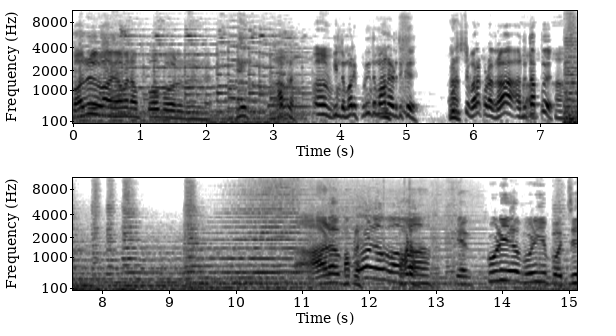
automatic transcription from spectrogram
பதில் வாங்காம நான் போக போறது இல்லை இந்த மாதிரி புனிதமான இடத்துக்கு குடிச்சிட்டு வரக்கூடாதுடா அது தப்பு. ஆட. வாடா. என் குடிய முழுகி போச்சு.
